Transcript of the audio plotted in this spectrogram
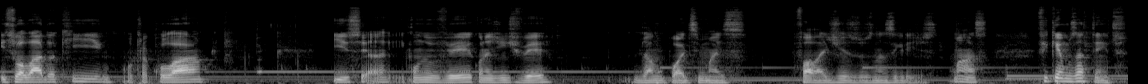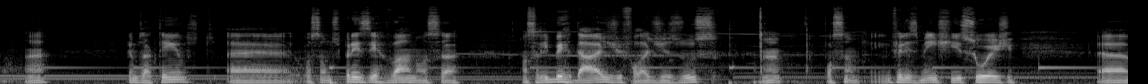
isolado aqui, outro acolá. Isso é, e quando vê, quando a gente vê, já não pode se mais falar de Jesus nas igrejas. Mas fiquemos atentos, né? Fiquemos atentos, é, possamos preservar nossa, nossa liberdade de falar de Jesus. Né? Possamos, infelizmente, isso hoje, é,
